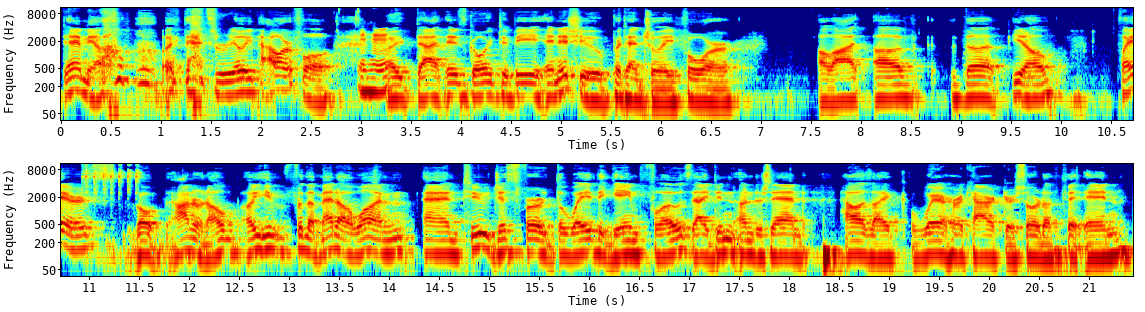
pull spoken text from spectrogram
"Damn, yo, like that's really powerful. Like that is going to be an issue potentially for a lot of the you know players well i don't know uh, for the meta one and two just for the way the game flows i didn't understand how I was like where her character sort of fit in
